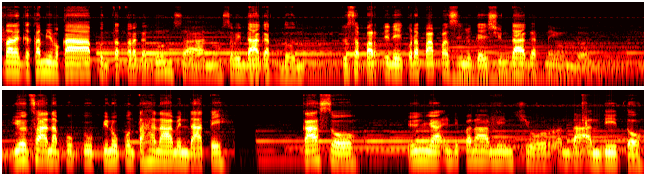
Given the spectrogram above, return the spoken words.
talaga kami makapunta talaga doon sa ano, sa dagat doon. Doon sa parte na yun. Kung napapansin nyo guys, yung dagat na yun doon. Yun sana po pinupuntahan namin dati. Kaso, yun nga, hindi pa namin sure ang daan dito.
